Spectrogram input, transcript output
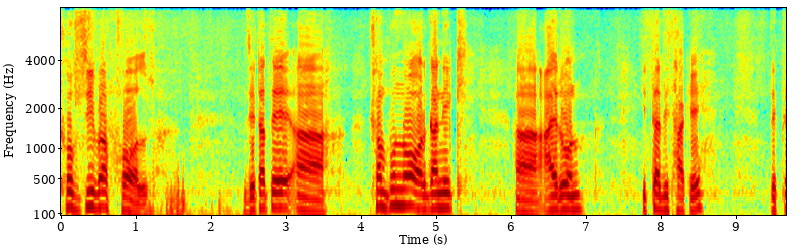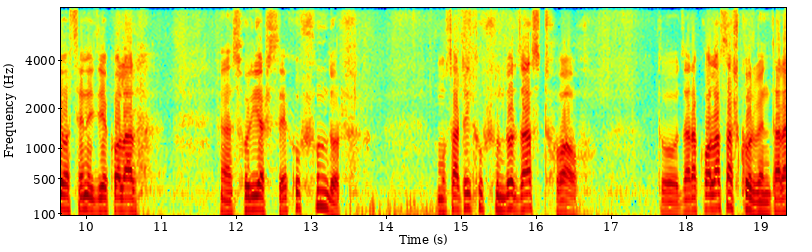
সবজি বা ফল যেটাতে সম্পূর্ণ অর্গানিক আয়রন ইত্যাদি থাকে। দেখতে পাচ্ছেন এই যে কলার আহ, ছড়ি আসছে খুব সুন্দর। মোচাটি খুব সুন্দর জাস্ট হওয়াও তো যারা কলা চাষ করবেন, তারা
